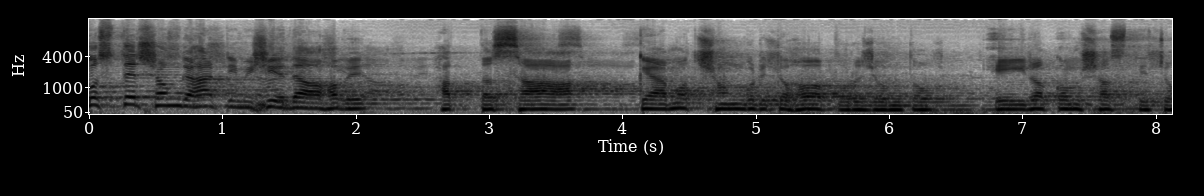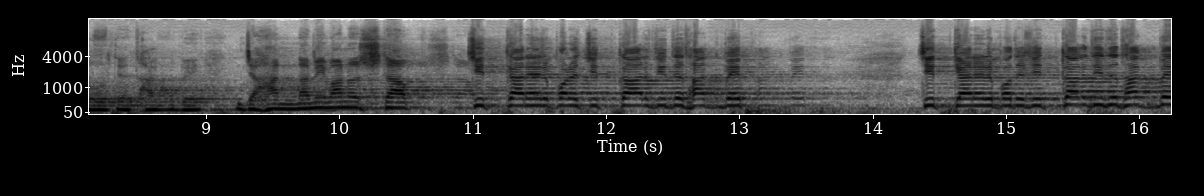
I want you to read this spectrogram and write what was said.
গোস্তের সঙ্গে হাঁটি মিশিয়ে দেওয়া হবে। হাত্তা সা কেয়ামত সংগঠিত হওয়া পর্যন্ত এই রকম শাস্তি চলতে থাকবে। জাহান্নামী মানুষরা চিৎকারের পরে চিৎকার দিতে থাকবে। চিৎকারের পথে চিৎকার দিতে থাকবে।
